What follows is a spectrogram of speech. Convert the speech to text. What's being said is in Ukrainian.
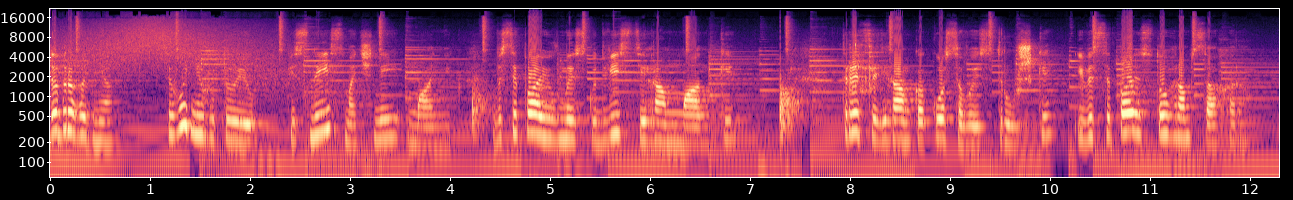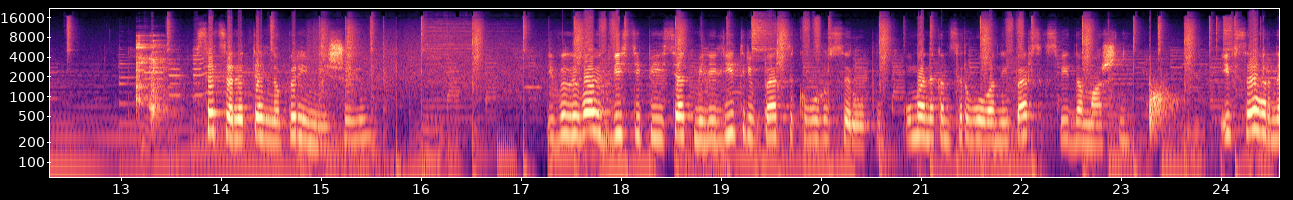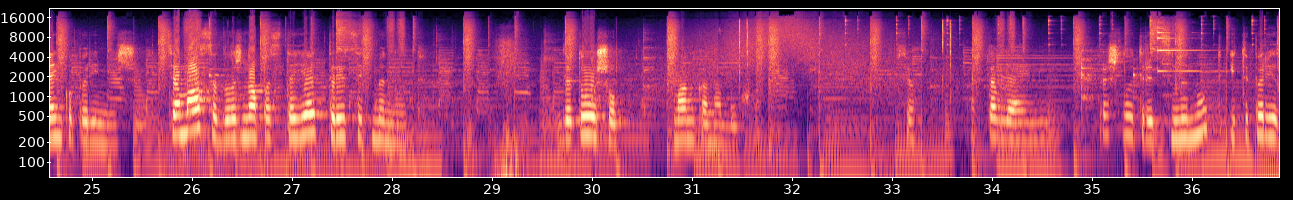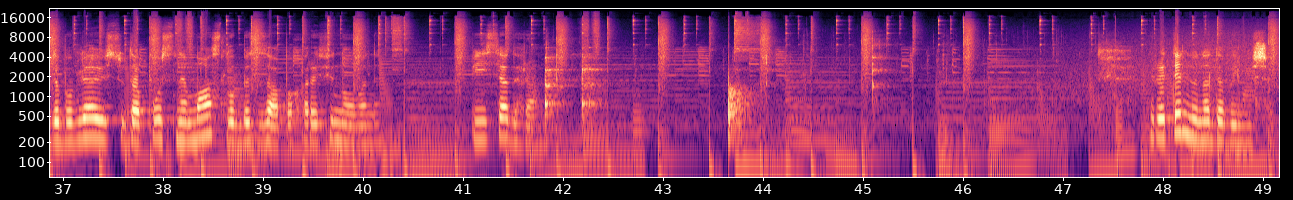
Доброго дня! Сьогодні готую пісний смачний манник. Висипаю в миску 200 г манки, 30 г кокосової стружки і висипаю 100 г сахара. Все це ретельно перемішую і виливаю 250 мл персикового сиропу. У мене консервований персик свій домашній. І все гарненько перемішую. Ця маса повинна постояти 30 минут для того, щоб манка набухла. Все, оставляємо її. Пройшло 30 минут і тепер я додаю сюди постне масло без запаху рафіноване. 50 грам. І ретельно треба вимішати.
